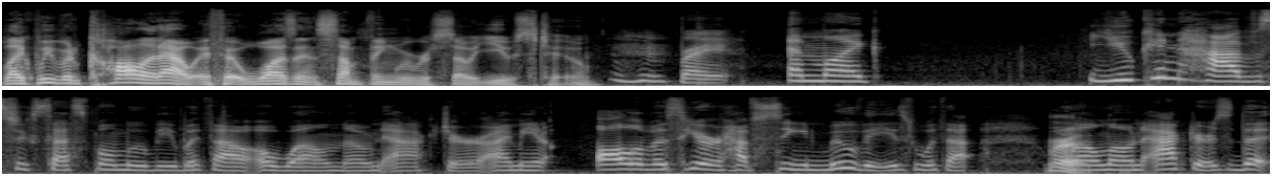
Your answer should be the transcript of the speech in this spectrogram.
Like we would call it out if it wasn't something we were so used to. Mm-hmm. right. And like, you can have a successful movie without a well-known actor. I mean, all of us here have seen movies without Right. well-known actors. The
